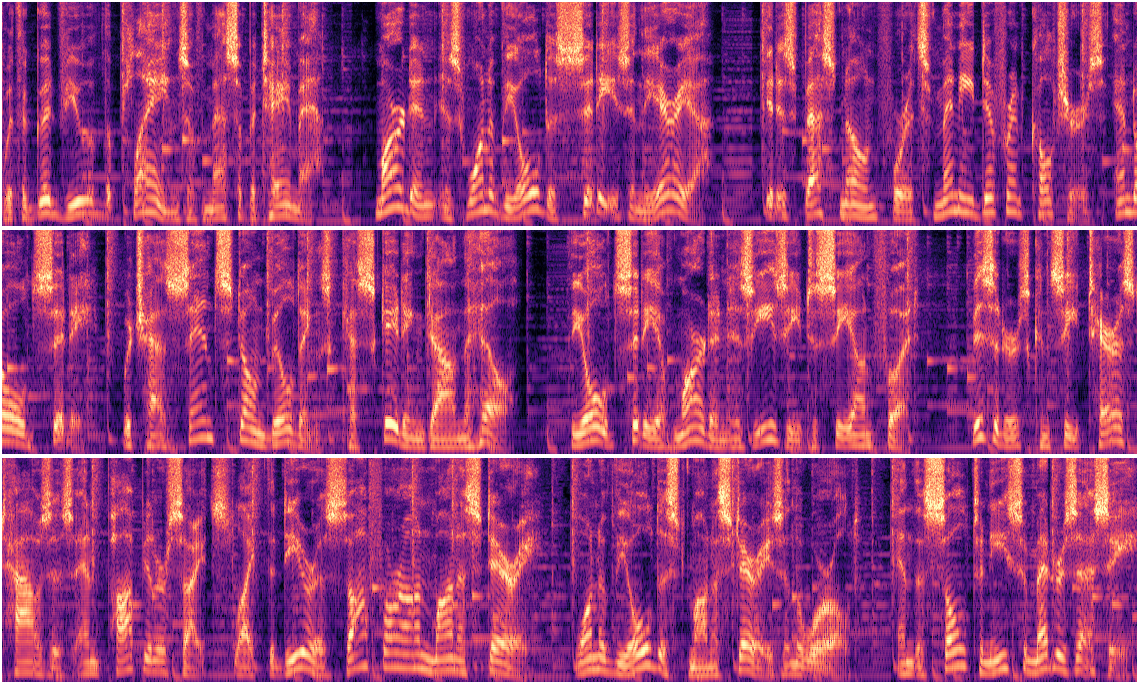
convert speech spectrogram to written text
with a good view of the plains of Mesopotamia. Mardin is one of the oldest cities in the area. It is best known for its many different cultures and old city, which has sandstone buildings cascading down the hill. The old city of Mardin is easy to see on foot. Visitors can see terraced houses and popular sites like the Dera Zafaran Monastery, one of the oldest monasteries in the world, and the Sultan Isa Medresesi,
